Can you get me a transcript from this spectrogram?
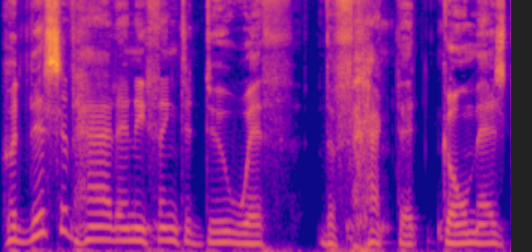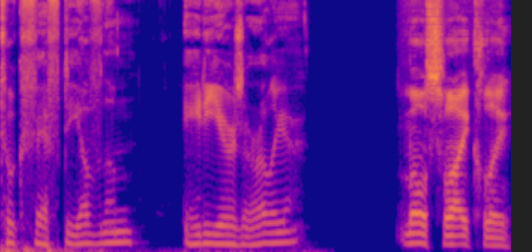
could this have had anything to do with the fact that Gomez took 50 of them 80 years earlier? Most likely.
